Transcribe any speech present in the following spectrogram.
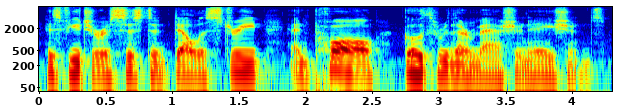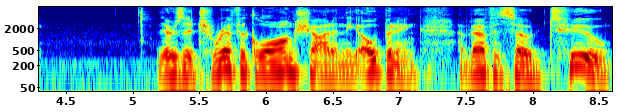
his future assistant Della Street, and Paul go through their machinations. There's a terrific long shot in the opening of episode two,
